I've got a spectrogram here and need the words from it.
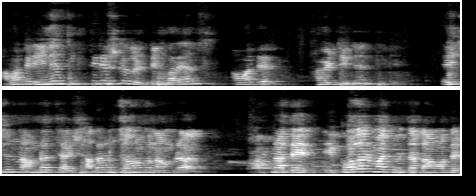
আমাদের ইউনিয়ন থেকে তিরিশ কিলোর ডিফারেন্স আমাদের হামিদ ইউনিয়ন থেকে। এই জন্য আমরা চাই, সাধারণ জনগণ আমরা আপনাদের এই কলার মাধ্যমে যাতে আমাদের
